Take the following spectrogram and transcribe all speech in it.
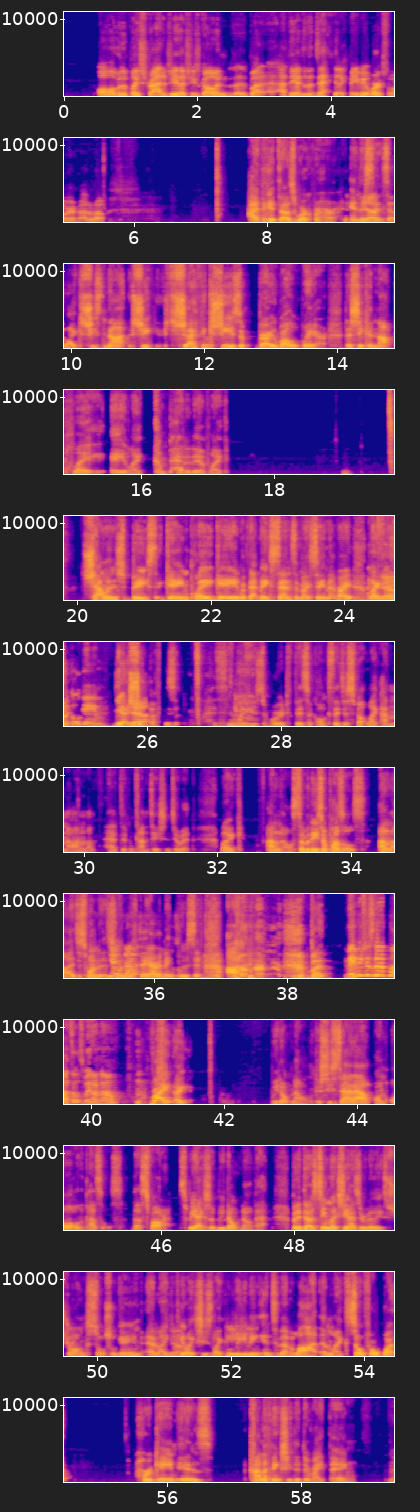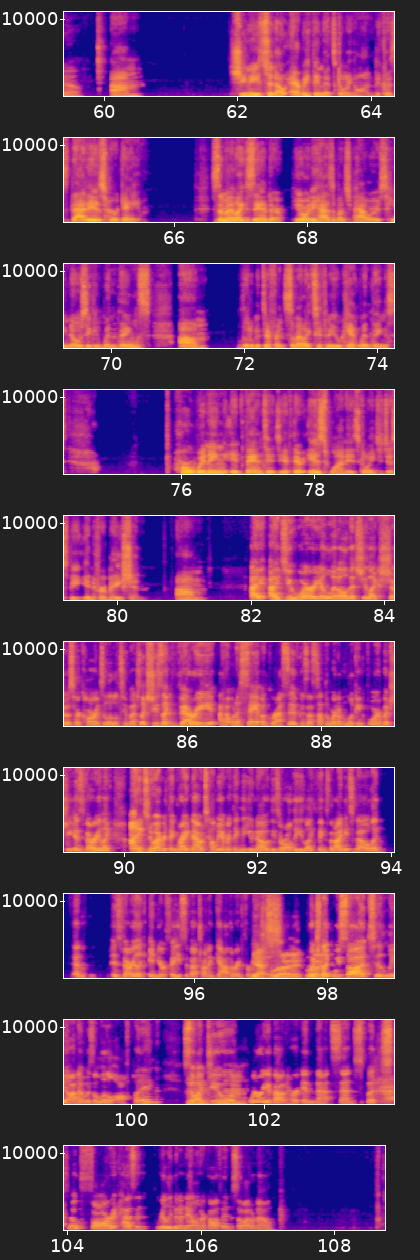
all over the place strategy that she's going, but at the end of the day, like maybe it works for her. I don't know. I think it does work for her in the yeah. sense that like she's not she, she I think she's very well aware that she cannot play a like competitive like challenge based gameplay game if that makes sense am I saying that right like, like a physical game yeah, yeah. She, I didn't want to use the word physical because I just felt like I don't know, I don't know, had different connotation to it. Like I don't know, some of these are puzzles. I don't know. I just want to, just yeah, want to no, be fair yeah. and inclusive. Um, but maybe she's good at puzzles. We don't know. right. I we don't know because she sat out on all the puzzles thus far. So we actually we don't know that. But it does seem like she has a really strong social game and I yeah. feel like she's like leaning into that a lot. And like so for what her game is, kind of think she did the right thing. Yeah. Um, she needs to know everything that's going on because that is her game. Somebody yeah. like Xander, he already has a bunch of powers. He knows he can win things. Um, a little bit different. Somebody like Tiffany, who can't win things, her winning advantage, if there is one, is going to just be information. Um, mm. I I do worry a little that she like shows her cards a little too much. Like she's like very I don't want to say aggressive because that's not the word I'm looking for, but she is very like I need to know everything right now. Tell me everything that you know. These are all the like things that I need to know. Like and is very like in your face about trying to gather information. Yes, right. Which right. like we saw it to Liana was a little off-putting. So mm-hmm. I do mm-hmm. worry about her in that sense, but so far it hasn't really been a nail in her coffin. So I don't know.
